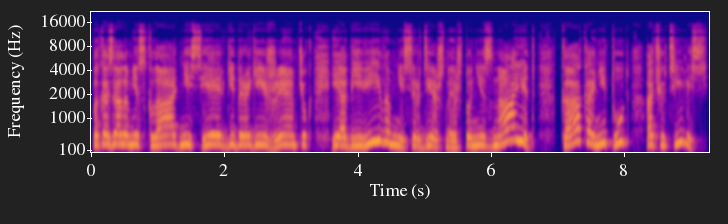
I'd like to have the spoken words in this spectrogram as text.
показала мне складни, серьги, дорогие жемчуг и объявила мне, сердешная, что не знает, как они тут очутились,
